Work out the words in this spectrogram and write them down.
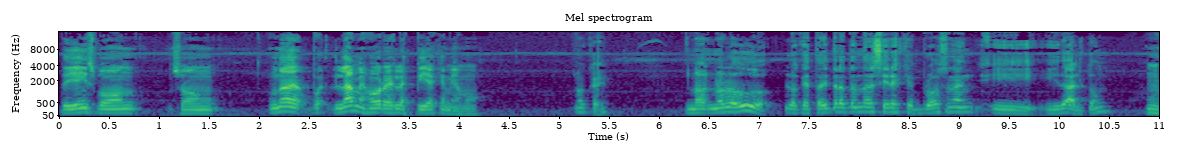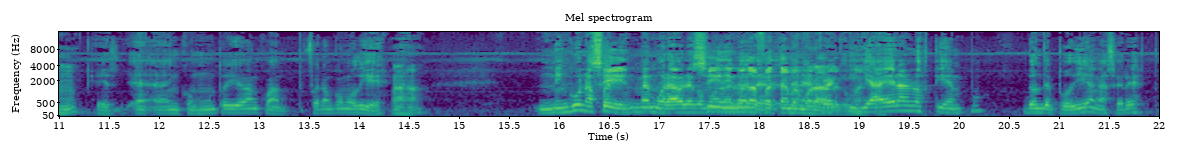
de James Bond son una de- pues, la mejor es La espía que me amó. Ok. No, no lo dudo. Lo que estoy tratando de decir es que Brosnan y, y Dalton, que es- en, en conjunto llevan cuánto, fueron como 10. Ajá. Ninguna fue Sí, memorable como sí, de ninguna de- fue tan memorable como Y ya eran los tiempos donde podían hacer esto.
